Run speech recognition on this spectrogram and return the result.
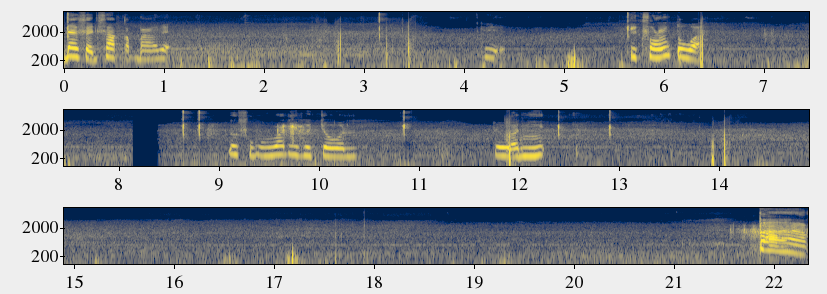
ได้เสร็จซากกลับมาเลยโอเคอีกสองตัวเราสมมติว่านี่คือโจรเจออันนี้ ปาก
